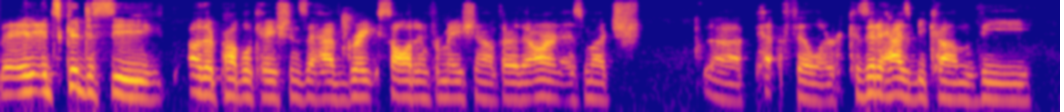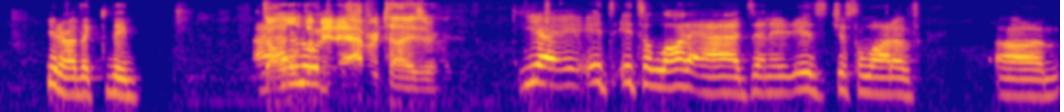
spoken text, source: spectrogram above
it's good to see other publications that have great, solid information out there that aren't as much uh, pet filler because it has become the, you know, the, the, the I, I don't ultimate know. advertiser. Yeah, it, it's it's a lot of ads and it is just a lot of, um,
